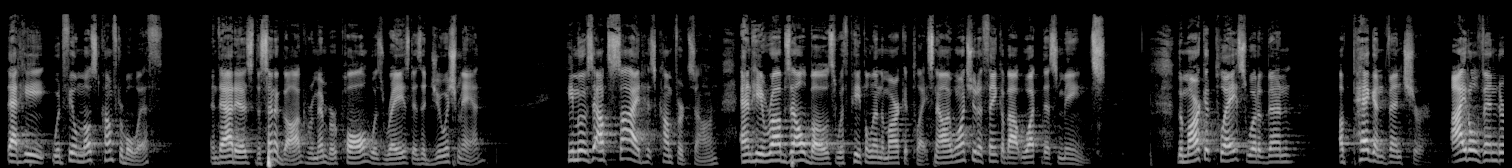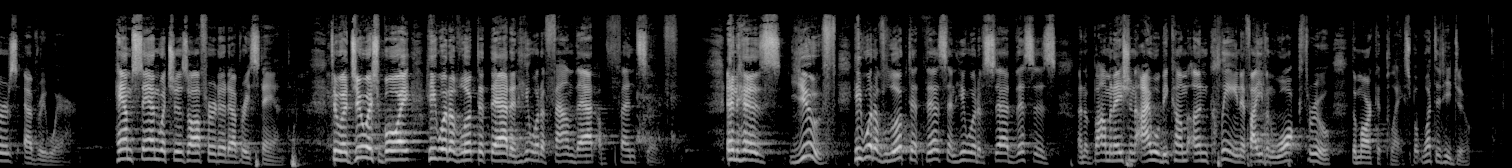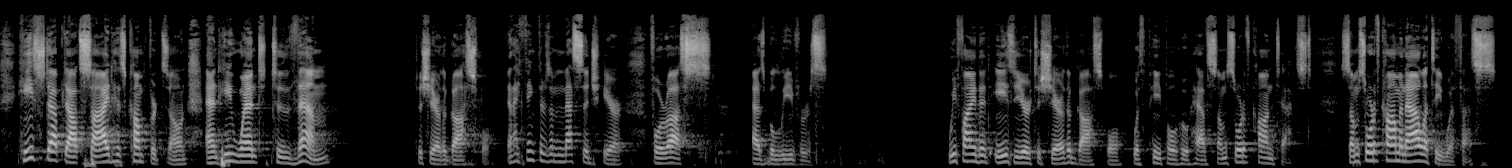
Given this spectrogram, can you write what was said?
that he would feel most comfortable with, and that is the synagogue. Remember, Paul was raised as a Jewish man. He moves outside his comfort zone and he rubs elbows with people in the marketplace. Now, I want you to think about what this means. The marketplace would have been a pagan venture, idol vendors everywhere, ham sandwiches offered at every stand to a Jewish boy, he would have looked at that and he would have found that offensive. In his youth, he would have looked at this and he would have said, This is an abomination. I will become unclean if I even walk through the marketplace. But what did he do? He stepped outside his comfort zone and he went to them to share the gospel. And I think there's a message here for us as believers. We find it easier to share the gospel with people who have some sort of context, some sort of commonality with us.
